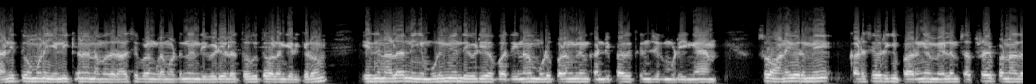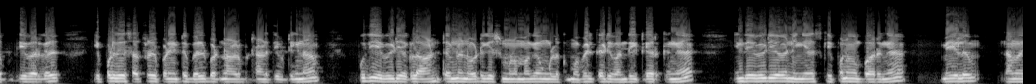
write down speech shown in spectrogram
தனித்துவமான எண்ணிக்கையான நமது ராசி பலன்களை மட்டும்தான் இந்த வீடியோவில் தொகுத்து வழங்கியிருக்கிறோம். இதனால நீங்கள் முழுமையாக இந்த வீடியோ பார்த்தீங்கன்னா முழு படங்களையும் கண்டிப்பாக தெரிஞ்சுக்க முடியுங்க. ஸோ அனைவருமே கடைசி வரைக்கும் பாருங்கள் மேலும் சப்ஸ்கிரைப் பண்ணாத புதியவர்கள் இப்பொழுதே சப்ஸ்கிரைப் பண்ணிட்டு பெல் பட்டன் ஆல் பட்டன் அழுத்தி விட்டிங்கன்னா புதிய வீடியோக்கள் ஆன் டைமில் நோட்டிஃபிகேஷன் மூலமாக உங்களுக்கு மொபைல் தேடி வந்துகிட்டே இருக்குங்க. இந்த வீடியோவை நீங்கள் ஸ்கிப் பண்ணாமல் பாருங்கள் மேலும் நம்ம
